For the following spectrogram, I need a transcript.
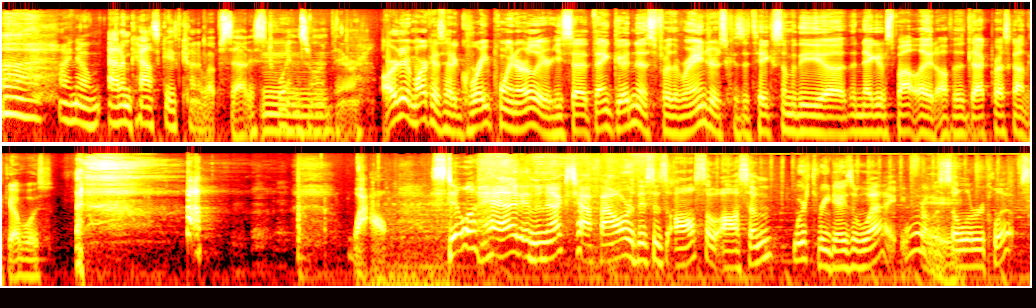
Uh, I know. Adam Caskey is kind of upset. His mm. twins aren't there. RJ Marquez had a great point earlier. He said, "Thank goodness for the Rangers because it takes some of the uh, the negative spotlight off of the Dak Prescott and the Cowboys." wow. Still ahead in the next half hour. This is also awesome. We're three days away hey. from a solar eclipse.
